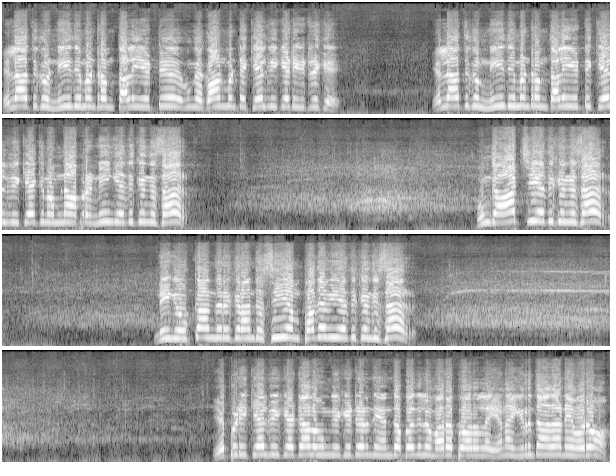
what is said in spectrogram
எல்லாத்துக்கும் நீதிமன்றம் தலையிட்டு உங்க கவர்மெண்ட்டை கேள்வி கேட்டுக்கிட்டு இருக்கு. எல்லாத்துக்கும் நீதிமன்றம் தலையிட்டு கேள்வி கேட்கணும்னா அப்புறம் நீங்க எதுக்குங்க சார்? உங்க ஆட்சி எதுக்குங்க சார்? நீங்க உட்கார்ந்து இருக்கிற அந்த சிஎம் பதவி எதுக்குங்க சார்? எப்படி கேள்வி கேட்டாலும் உங்ககிட்ட இருந்து எந்த பதிலும் வர போறதில்ல. ஏன்னா இருந்தா தானே வரும்.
